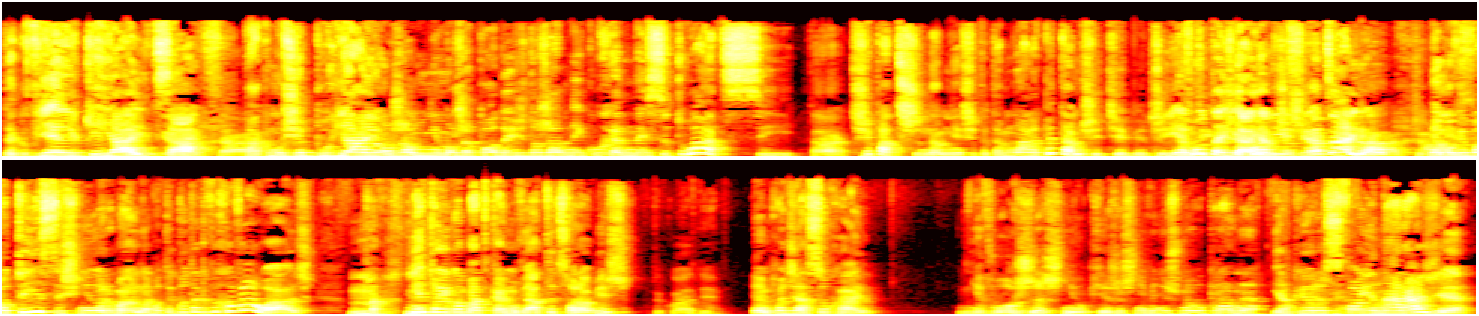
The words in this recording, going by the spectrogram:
Te wielkie jajca, Jajca. tak mu się bujają, że on nie może podejść do żadnej kuchennej sytuacji. Tak. To się patrzy na mnie, ja się pytam, no ale pytam się ciebie, czy Czy jemu te jaja przeszkadzają? tak, ja mówię, jest- bo ty jesteś nienormalna, bo ty go tak wychowałaś. Ma, nie to jego matka. Ja mówię, a ty co robisz? Dokładnie. Ja bym powiedziała, słuchaj, nie włożysz, nie upierzesz, nie będziesz miał uprane. Ja biorę swoje na dokładnie. razie.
